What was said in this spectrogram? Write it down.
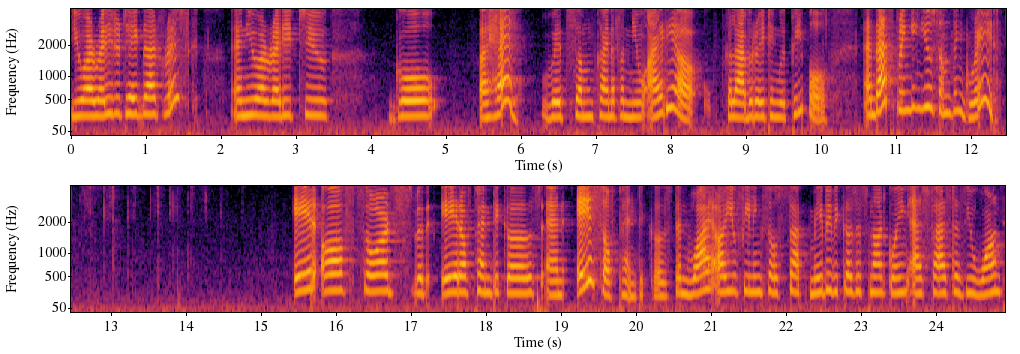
you are ready to take that risk and you are ready to go ahead with some kind of a new idea, collaborating with people. And that's bringing you something great. Eight of Swords with Eight of Pentacles and Ace of Pentacles, then why are you feeling so stuck? Maybe because it's not going as fast as you want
